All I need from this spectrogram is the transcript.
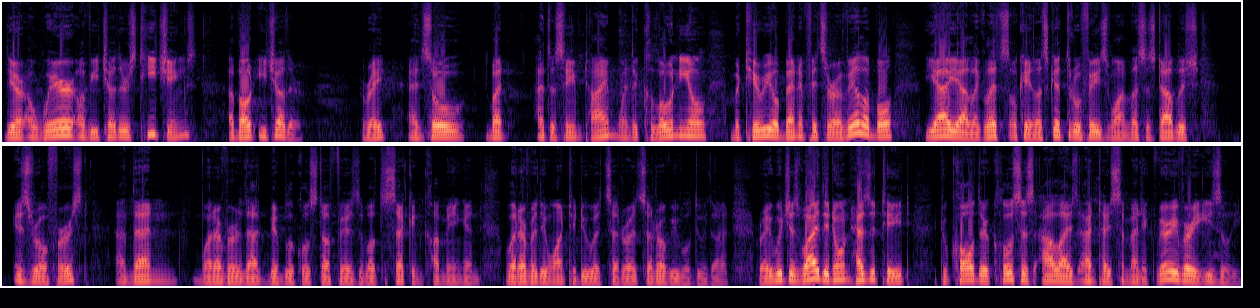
They are aware of each other's teachings about each other, right? And so, but at the same time, when the colonial material benefits are available, yeah, yeah, like let's, okay, let's get through phase one. Let's establish Israel first, and then whatever that biblical stuff is about the second coming and whatever they want to do, etc., etc., we will do that, right? Which is why they don't hesitate to call their closest allies anti-Semitic very, very easily.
